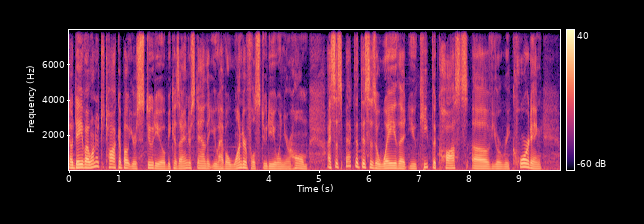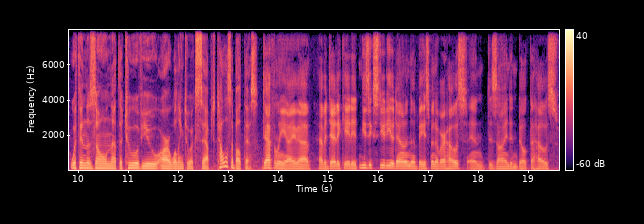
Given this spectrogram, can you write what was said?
Now, Dave, I wanted to talk about your studio because I understand that you have a wonderful studio in your home. I suspect that this is a way that you keep the costs of your recording within the zone that the two of you are willing to accept. Tell us about this. Definitely. I uh, have a dedicated music studio down in the basement of our house and designed and built the house.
